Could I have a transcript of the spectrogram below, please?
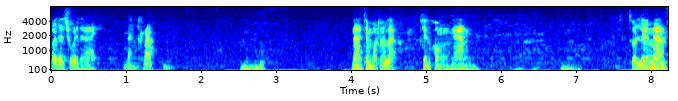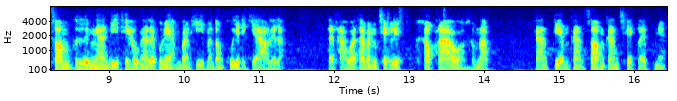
ก็จะช่วยได้นะครับอืมน่าจะหมดแล้วล่ะเรื่องของงานอืมส่วนเรื่องงานซ่อมพื้นงาน detail งานอะไรพวกเนี้ยบางทีมันต้องคุยกันอีกยาวเลยล่ะ แต่ถามว่าถ้ามัน checklist คร่าว ๆสำหรับ การเตรียมการซ่อมการเช็คอะไรพวกเนี้ย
